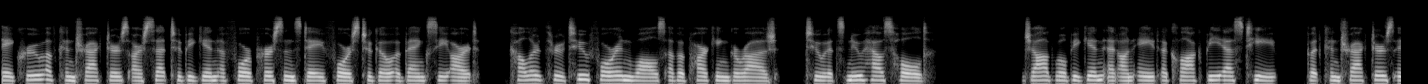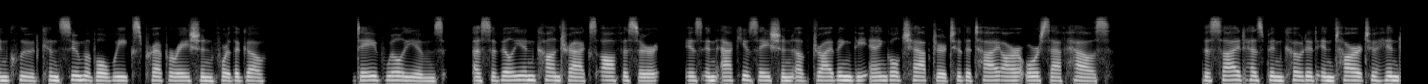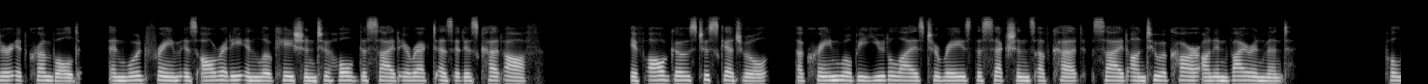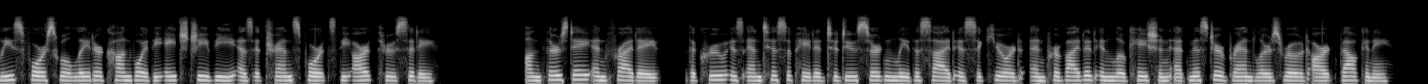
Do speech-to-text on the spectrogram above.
A crew of contractors are set to begin a four-persons day force to go a Banksy art, colored through two foreign walls of a parking garage, to its new household. Job will begin at on 8 o'clock BST, but contractors include consumable weeks preparation for the go. Dave Williams, a civilian contracts officer, is in accusation of driving the Angle chapter to the Ty'r Orsaf house. The side has been coated in tar to hinder it crumbled, and wood frame is already in location to hold the side erect as it is cut off. If all goes to schedule, a crane will be utilized to raise the sections of cut side onto a car on environment. Police force will later convoy the HGV as it transports the art through city. On Thursday and Friday, the crew is anticipated to do certainly the side is secured and provided in location at Mr. Brandler's Road Art Balcony.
